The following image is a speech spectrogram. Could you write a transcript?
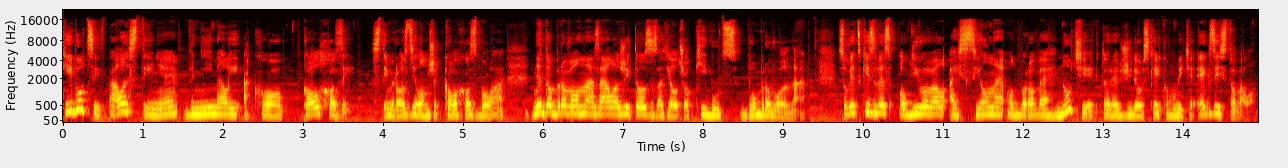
Kibuci v Palestíne vnímali ako kolchozy. S tým rozdielom, že kolchoz bola nedobrovoľná záležitosť, zatiaľ čo kibuc dobrovoľná. Sovietský zväz obdivoval aj silné odborové hnutie, ktoré v židovskej komunite existovalo.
